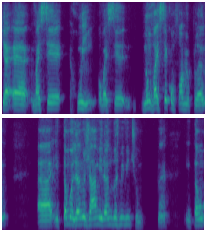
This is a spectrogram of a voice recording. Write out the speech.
que é, vai ser ruim ou vai ser, não vai ser conforme o plano. Uh, e estamos olhando já mirando 2021, né? Então,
